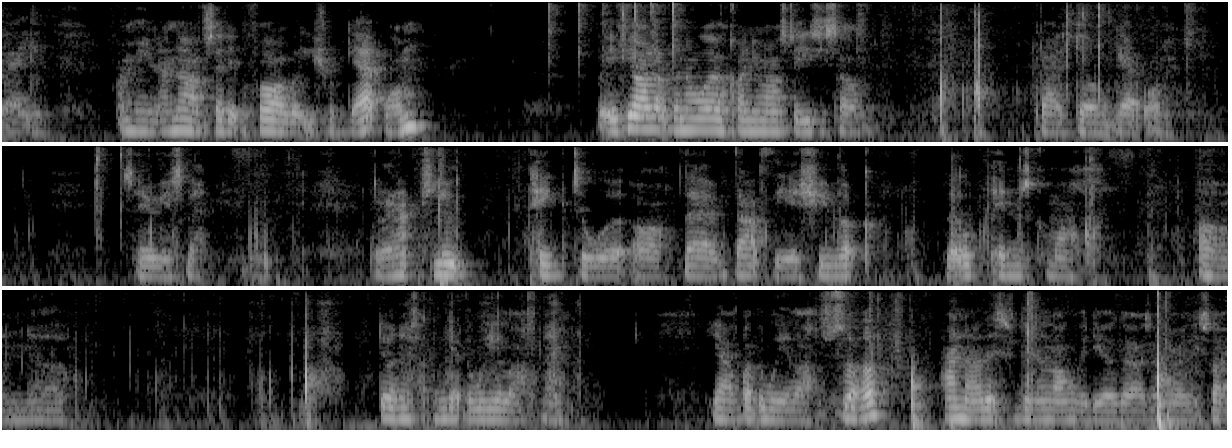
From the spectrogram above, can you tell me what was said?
get you. I mean, I know I've said it before that you should get one. But if you're not going to work on your ease yourself, guys, don't get one. Seriously. They're an absolute pig to work. Oh, there, that's the issue. Look, little pins come off. Oh no. Don't know if I can get the wheel off now. Yeah, I've got the wheel off. So, I know this has been a long video, guys. I'm really sorry.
